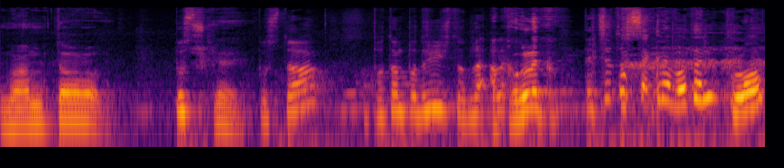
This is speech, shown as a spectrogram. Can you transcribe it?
Mám to... Pust, Počkej. pust to, a potom podržíš tohle, ale Kolik... teď se to sekne o ten plot.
